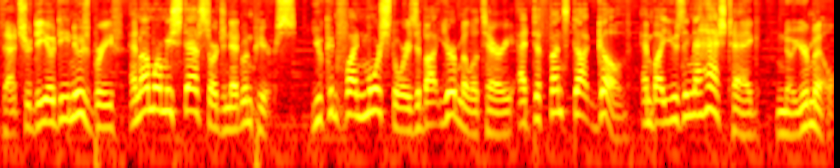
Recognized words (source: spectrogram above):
That's your DoD News Brief, and I'm Army Staff Sergeant Edwin Pierce. You can find more stories about your military at defense.gov and by using the hashtag KnowYourMil.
